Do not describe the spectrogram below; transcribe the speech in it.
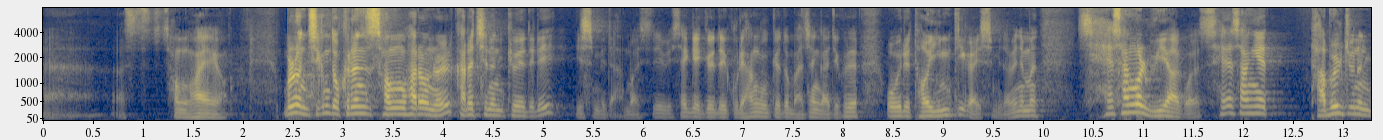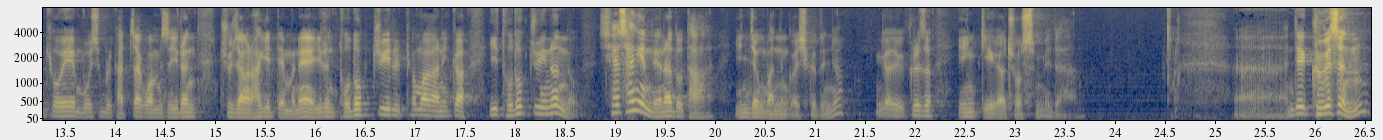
아, 성화예요. 물론 지금도 그런 성화론을 가르치는 교회들이 있습니다. 뭐 세계 교도 있고 우리 한국 교도 마찬가지. 그래 오히려 더 인기가 있습니다. 왜냐하면 세상을 위하고 세상에 답을 주는 교회의 모습을 갖자고 하면서 이런 주장을 하기 때문에 이런 도덕주의를 폄하하니까 이 도덕주의는 세상에 내놔도 다 인정받는 것이거든요. 그러니까 그래서 인기가 좋습니다. 아, 근데 그것은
